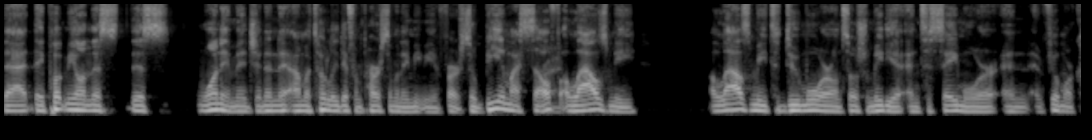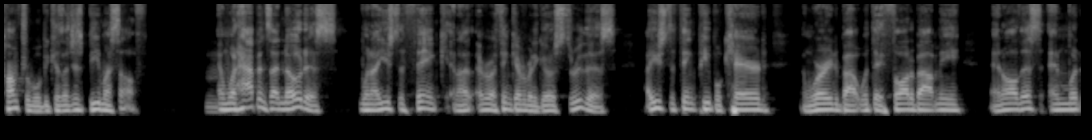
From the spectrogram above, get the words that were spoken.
that they put me on this this one image and then I'm a totally different person when they meet me in first. So being myself right. allows me allows me to do more on social media and to say more and, and feel more comfortable because I just be myself. Mm. And what happens, I notice when I used to think, and I, I think everybody goes through this, I used to think people cared and worried about what they thought about me and all this. And what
